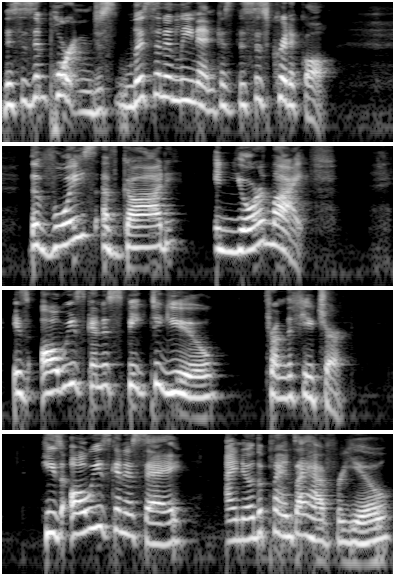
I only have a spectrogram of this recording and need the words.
This is important. Just listen and lean in because this is critical. The voice of God in your life is always going to speak to you from the future. He's always going to say, I know the plans I have for you.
